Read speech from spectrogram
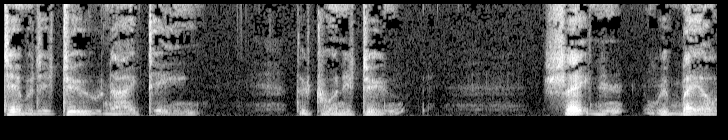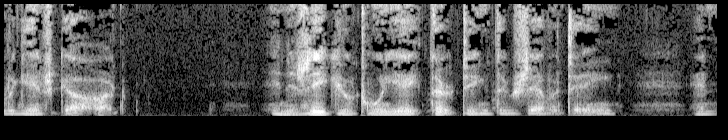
Timothy 2, 19 through 22. Satan rebelled against God in Ezekiel 28, 13 through 17, and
